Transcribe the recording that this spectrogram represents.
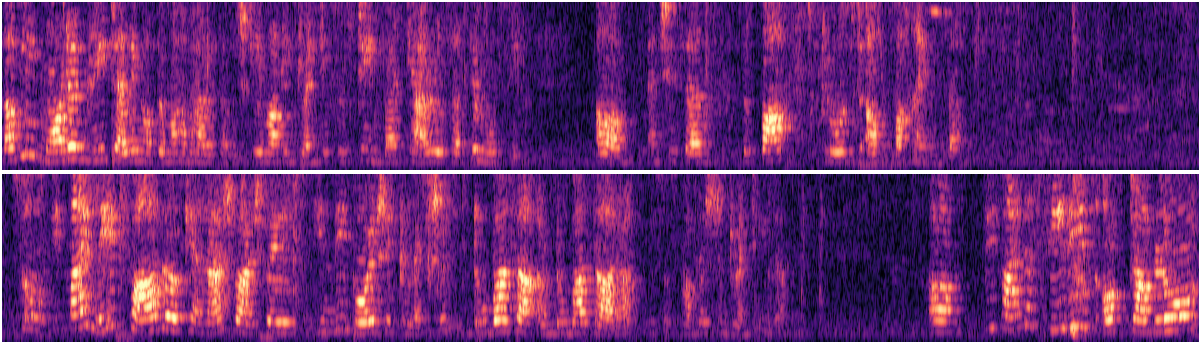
lovely modern retelling of the Mahabharata which came out in 2015 by Carole Satyamurti. Um, and she says, the past closed up behind them. So in my late father Kailash Vajpeyi's Hindi poetry collection, Duba Sa Anduba Tara, this was published in 2011, um, we find a series of tableau,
